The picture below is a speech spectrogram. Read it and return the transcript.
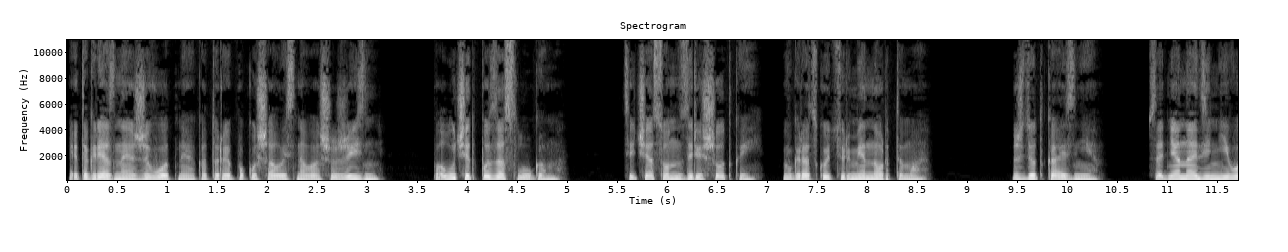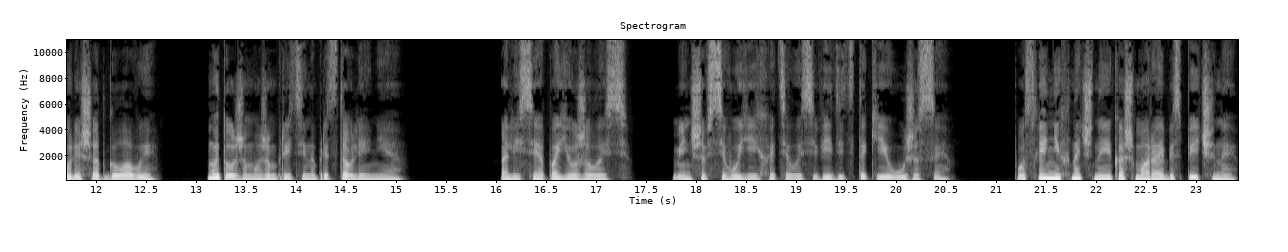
Это грязное животное, которое покушалось на вашу жизнь, получит по заслугам. Сейчас он за решеткой в городской тюрьме Нортема. Ждет казни. Со дня на день его лишат головы. Мы тоже можем прийти на представление. Алисия поежилась. Меньше всего ей хотелось видеть такие ужасы. После них ночные кошмары обеспечены.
